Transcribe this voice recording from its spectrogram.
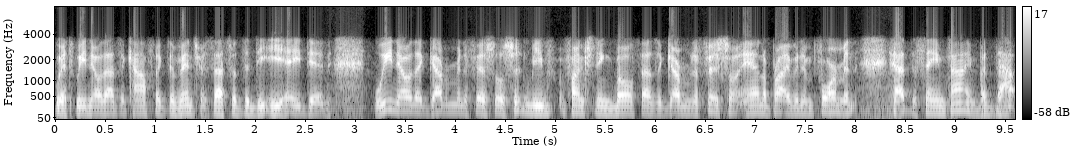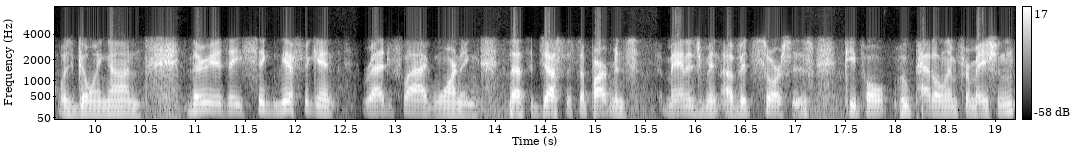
with. We know that's a conflict of interest. That's what the DEA did. We know that government officials shouldn't be functioning both as a government official and a private informant at the same time, but that was going on. There is a significant red flag warning that the Justice Department's management of its sources, people who peddle information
